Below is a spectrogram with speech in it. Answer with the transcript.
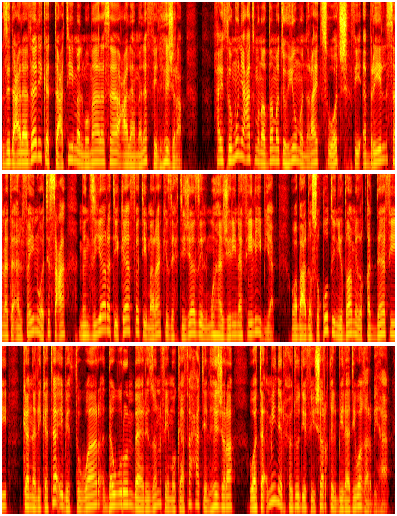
زد على ذلك التعتيم الممارس على ملف الهجرة. حيث منعت منظمة هيومن رايتس ووتش في أبريل سنة 2009 من زيارة كافة مراكز احتجاز المهاجرين في ليبيا. وبعد سقوط نظام القذافي كان لكتائب الثوار دور بارز في مكافحة الهجرة وتأمين الحدود في شرق البلاد وغربها.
